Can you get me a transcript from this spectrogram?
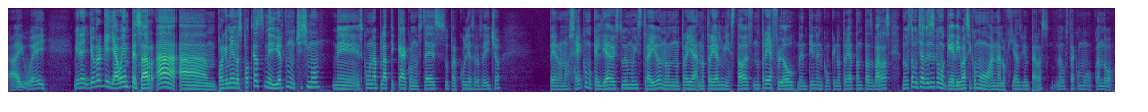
Ay, güey. Miren, yo creo que ya voy a empezar a, porque miren, los podcasts me divierten muchísimo. Me, es como una plática con ustedes súper cool, ya se los he dicho. Pero no sé, como que el día de hoy estuve muy distraído, no, no, traía, no traía mi estado, no traía flow, ¿me entienden? Como que no traía tantas barras. Me gusta muchas veces como que digo así como analogías bien perras. Me gusta como cuando...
